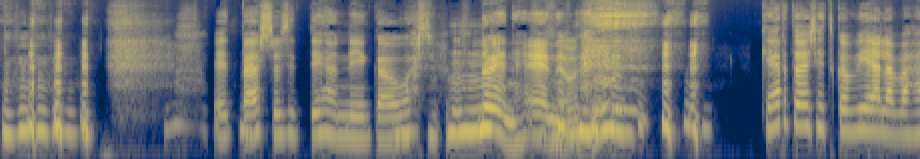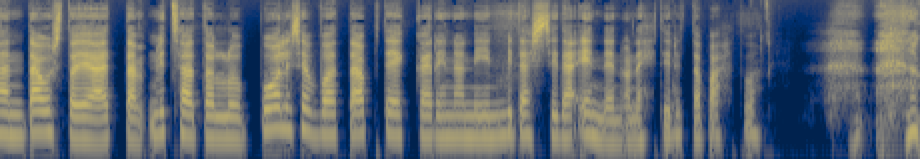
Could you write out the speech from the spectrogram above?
Et päässyt sitten ihan niin kauas. No en, en ole. Kertoisitko vielä vähän taustoja, että nyt sä oot ollut puolisen vuotta apteekkarina, niin mitä sitä ennen on ehtinyt tapahtua? No,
